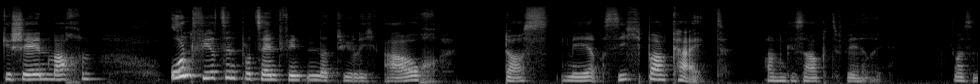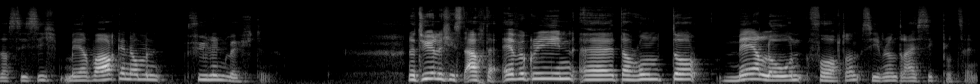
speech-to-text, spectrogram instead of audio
geschehen machen. Und 14% finden natürlich auch, dass mehr Sichtbarkeit angesagt wäre. Also dass sie sich mehr wahrgenommen fühlen möchten. Natürlich ist auch der Evergreen äh, darunter. Mehr Lohn fordern 37%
